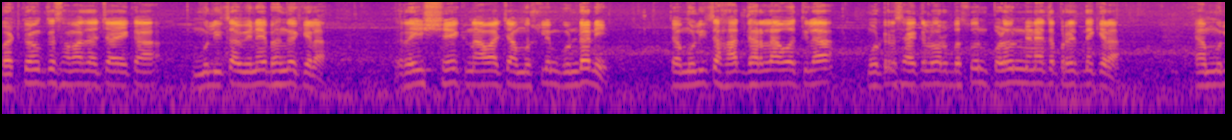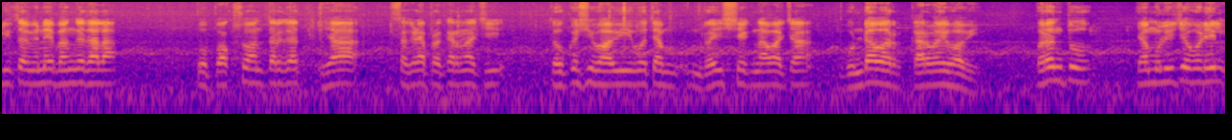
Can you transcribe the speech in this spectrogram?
भटकमुक्त समाजाच्या एका मुलीचा विनयभंग केला. रईस शेख नावाच्या मुस्लिम गुंडाने त्या मुलीचा हात धरला व तिला मोटरसायकलवर बसवून पळवून नेण्याचा प्रयत्न केला. ह्या मुलीचा विनयभंग झाला. व पॉक्सो अंतर्गत ह्या सगळ्या प्रकरणाची चौकशी व्हावी व त्या रईस शेख नावाच्या गुंडावर कारवाई व्हावी. परंतु या मुलीचे वडील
